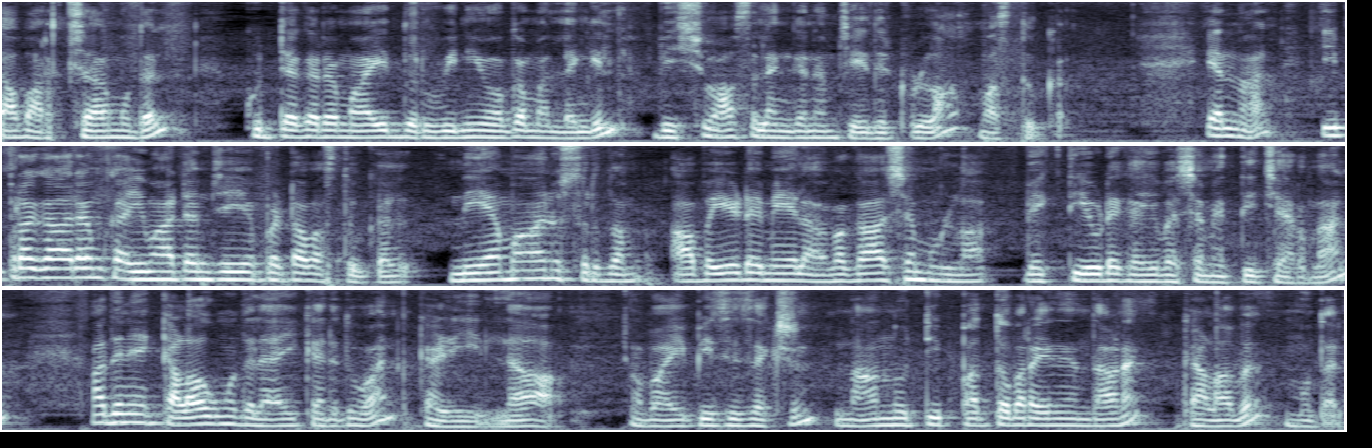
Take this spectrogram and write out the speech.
കവർച്ച മുതൽ കുറ്റകരമായി ദുർവിനിയോഗം അല്ലെങ്കിൽ വിശ്വാസലംഘനം ചെയ്തിട്ടുള്ള വസ്തുക്കൾ. എന്നാൽ ഇപ്രകാരം കൈമാറ്റം ചെയ്യപ്പെട്ട വസ്തുക്കൾ നിയമാനുസൃതം അവയുടെ മേൽ അവകാശമുള്ള വ്യക്തിയുടെ കൈവശം എത്തിച്ചേർന്നാൽ അതിനെ കളവ് മുതലായി കരുതുവാൻ കഴിയില്ല. അപ്പോൾ ഐ പി സി സെക്ഷൻ നാനൂറ്റി പത്ത് പറയുന്നത് എന്താണ്? കളവ് മുതൽ.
